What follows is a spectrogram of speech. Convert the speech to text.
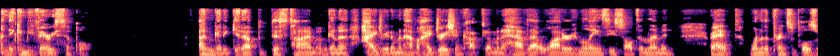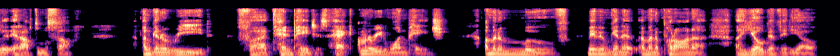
and they can be very simple. I'm going to get up this time. I'm going to hydrate. I'm going to have a hydration cocktail. I'm going to have that water, Himalayan sea salt and lemon, right? One of the principles with, at Optimal Self. I'm going to read for 10 pages. Heck, I'm going to read one page. I'm going to move Maybe I'm going to, I'm going to put on a, a yoga video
